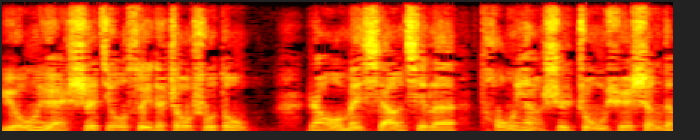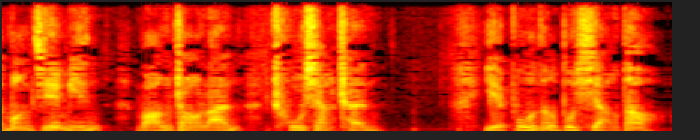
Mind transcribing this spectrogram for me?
永远十九岁的周树东，让我们想起了同样是中学生的孟杰民、王兆兰、初向晨，也不能不想到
